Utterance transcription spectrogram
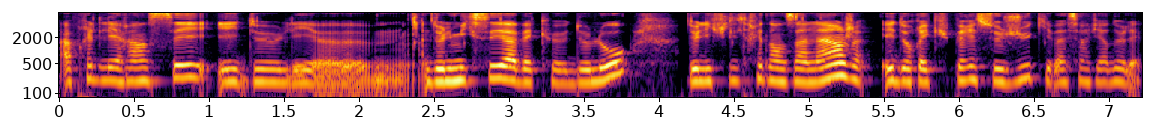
Après de les rincer et de les, de les mixer avec de l'eau, de les filtrer dans un linge et de récupérer ce jus qui va servir de lait.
